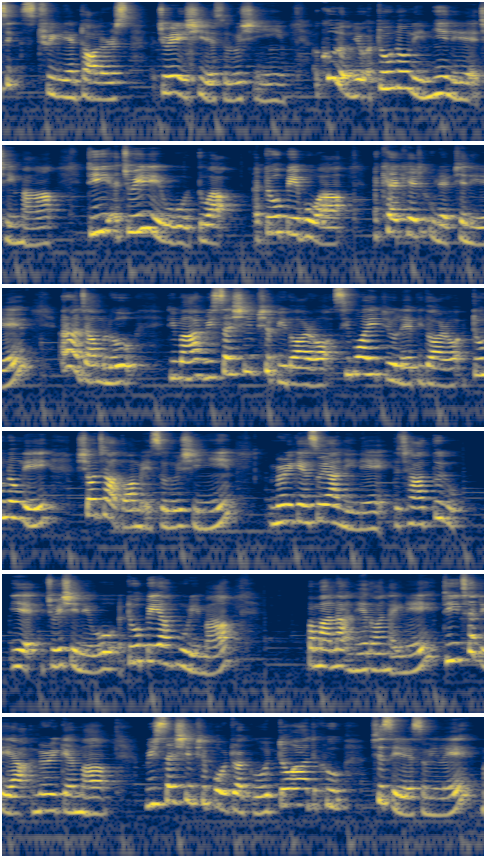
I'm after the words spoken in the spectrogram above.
36 trillion dollars အကျွေးတွေရှိတယ်ဆိုလို့ရှိရင်အခုလိုမျိုးအတိုးနှုန်းတွေမြင့်နေတဲ့အချိန်မှာဒီအကျွေးတွေကိုသူကအတိုးပေးဖို့ကအခက်အခဲတစ်ခုလည်းဖြစ်နေတယ်အဲ့ဒါကြောင့်မလို့ ဒီမှာ recession ဖြစ်ပြီးသွားတော့စီးပွားရေးပြိုလဲပြီးသွားတော့အတိုးနှုန်းတွေရှော့ချသွားမယ်ဆိုလို့ရှိရင် American ဆိုရအနေနဲ့တခြားသူ့ရဲ့အကျွေးရှင်တွေကိုအတိုးပေးရမှုတွေမှာပမာဏနည်းသွားနိုင်တယ်ဒီအချက်တွေက American မှာ recession ဖြစ်ဖို့အတွက်ကိုတွန်းအားတစ်ခုဖြစ်စေရဆိုရင်လည်းမ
